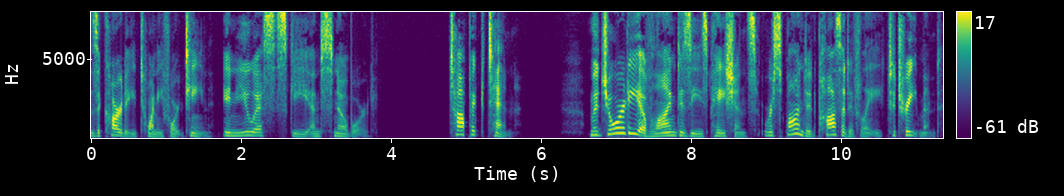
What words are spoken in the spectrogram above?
Zaccardi 2014 in U.S. Ski and Snowboard. Topic 10 Majority of Lyme disease patients responded positively to treatment.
